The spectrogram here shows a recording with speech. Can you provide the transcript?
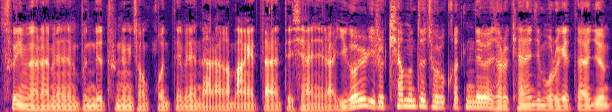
소위 말하면 문 대통령 정권 때문에 나라가 망했다는 뜻이 아니라 이걸 이렇게 하면 더 좋을 것 같은데 왜 저렇게 하는지 모르겠다는 좀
